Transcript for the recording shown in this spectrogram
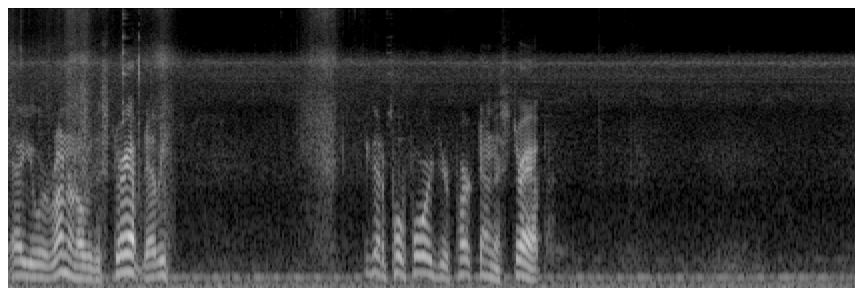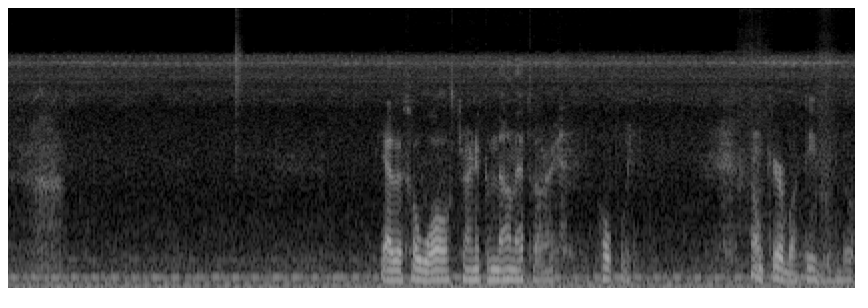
Yeah, you were running over the strap, Debbie. Got to pull forward you're parked on the strap. Yeah, this whole wall's trying to come down. That's all right. Hopefully. I don't care about these windows.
